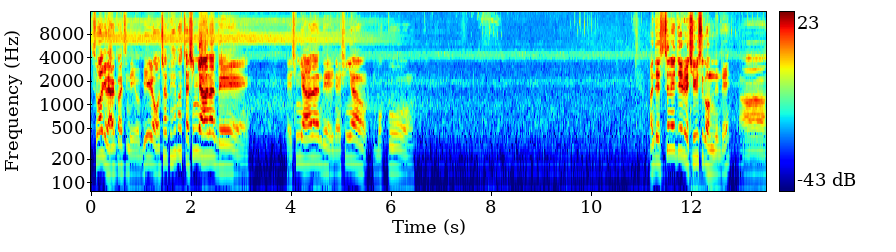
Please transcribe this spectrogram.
수확이 나을 것 같은데 이거 밀 어차피 해봤자 식량 하나인데 네, 식량 하나인데 그냥 식량 먹고 아 근데 스토네지를 지을 수가 없는데. 아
